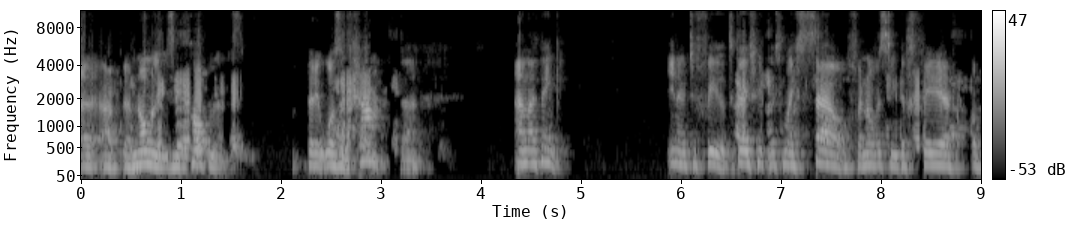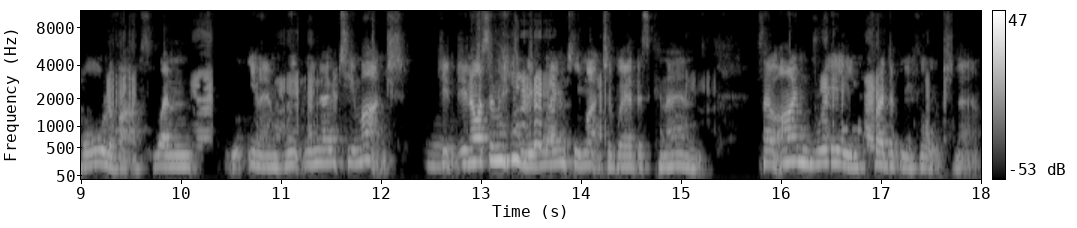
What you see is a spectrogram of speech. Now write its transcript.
uh, anomalies and problems, but it wasn't cancer. And I think, you know, to feel, to go through this myself, and obviously the fear of all of us when, you know, we, we know too much. Do, do you know what I mean? We've known too much of where this can end. So I'm really incredibly fortunate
